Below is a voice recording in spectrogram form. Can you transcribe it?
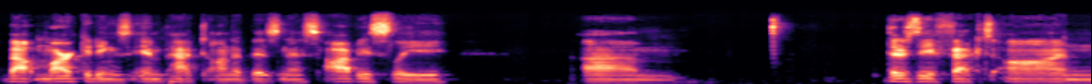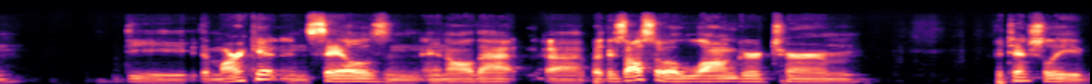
about marketing's impact on a business. Obviously, um, there's the effect on the the market and sales and and all that. Uh, but there's also a longer term, potentially,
